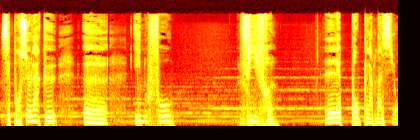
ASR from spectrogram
C'est pour cela que il nous faut vivre les proclamations,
